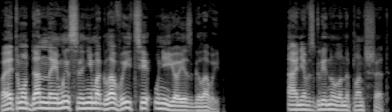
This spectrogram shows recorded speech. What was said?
поэтому данная мысль не могла выйти у нее из головы. Аня взглянула на планшет.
